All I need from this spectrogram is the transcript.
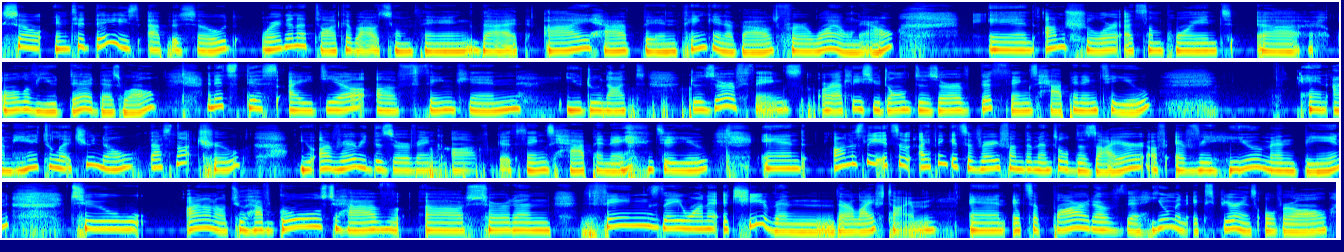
So, in today's episode, we're gonna talk about something that I have been thinking about for a while now. And I'm sure at some point uh, all of you did as well. And it's this idea of thinking you do not deserve things, or at least you don't deserve good things happening to you. And I'm here to let you know that's not true. You are very deserving of good things happening to you. And honestly, it's a I think it's a very fundamental desire of every human being to I don't know, to have goals, to have uh, certain things they want to achieve in their lifetime. And it's a part of the human experience overall.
